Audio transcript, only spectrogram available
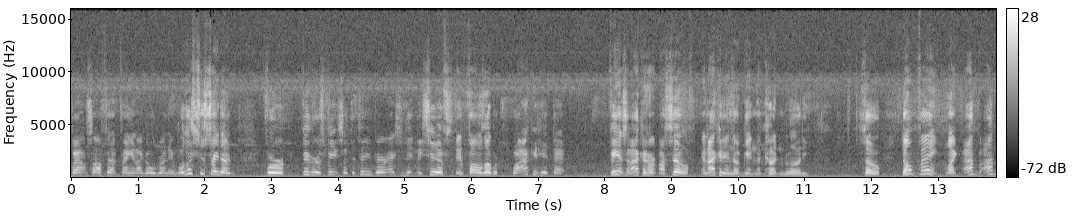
bounce off that thing and I go running. Well, let's just say that for figure of speech that the teddy bear accidentally shifts and falls over. Well, I could hit that fence and I could hurt myself and I could end up getting a cut and bloody. So don't think, like I've, I've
